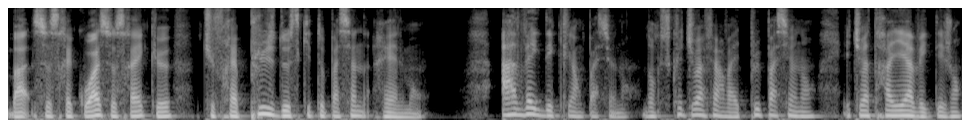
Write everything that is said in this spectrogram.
bah, ce serait quoi? Ce serait que tu ferais plus de ce qui te passionne réellement avec des clients passionnants. Donc, ce que tu vas faire va être plus passionnant et tu vas travailler avec des gens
